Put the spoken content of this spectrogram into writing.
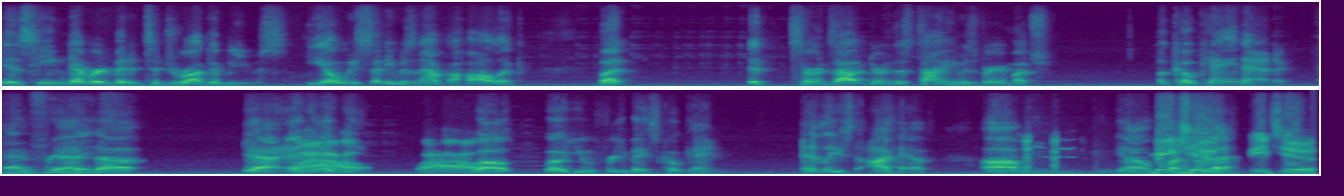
is he never admitted to drug abuse. He always said he was an alcoholic, but it turns out during this time he was very much a cocaine addict. And Freebase. And uh, yeah, and, and- Wow. Wow. well, well, you freebase cocaine. At least I have. Um, you know, me but- too. Me too.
